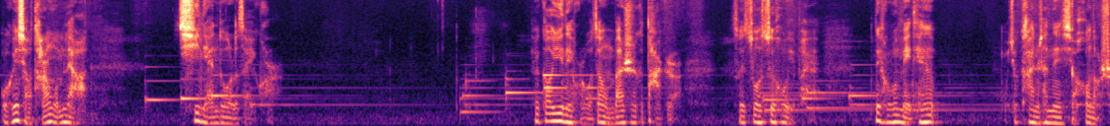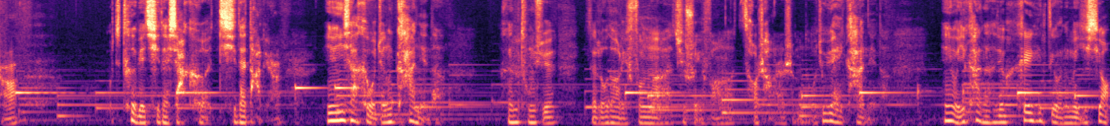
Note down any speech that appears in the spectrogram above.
我跟小唐，我们俩七年多了在一块儿。像高一那会儿，我在我们班是个大个儿，所以坐最后一排。那会儿我每天，我就看着他那小后脑勺，我就特别期待下课，期待打铃，因为一下课我就能看见他，跟同学在楼道里疯啊，去水房啊、操场上什么的，我就愿意看见他，因为我一看他，他就嘿对我那么一笑，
